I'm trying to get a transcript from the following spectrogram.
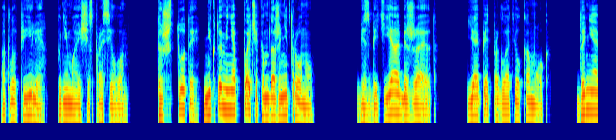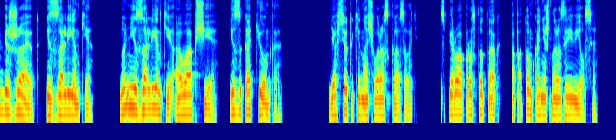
«Отлупили?» – понимающе спросил он. «Да что ты? Никто меня пальчиком даже не тронул». «Без битья обижают». Я опять проглотил комок. «Да не обижают. Из-за Ленки. Ну не из-за Ленки, а вообще. Из-за котенка». Я все-таки начал рассказывать. Сперва просто так, а потом, конечно, разревелся.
